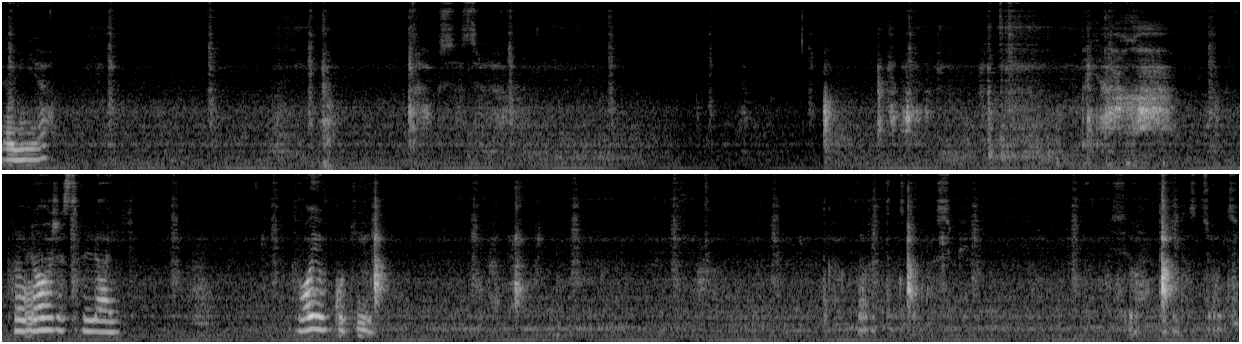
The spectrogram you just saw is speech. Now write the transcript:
Де він є? Про нього вже стріляють. Двоє в куті. Так, зараз так зроблю собі. Все, так достать.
